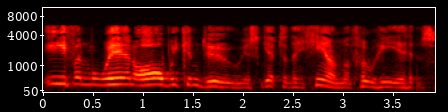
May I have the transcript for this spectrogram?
even when all we can do is get to the hem of who He is,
